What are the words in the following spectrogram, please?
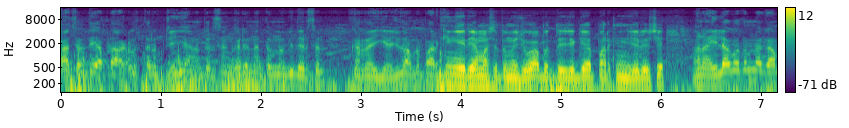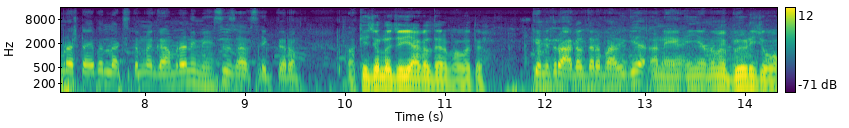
પાછળથી આપણે આગળ તરફ જઈએ અને દર્શન કરીને તમને બી દર્શન કરાવી ગયા. હજુ આપણે પાર્કિંગ એરિયામાં છે તમે જો આ બધી જગ્યાએ પાર્કિંગ એરિયા છે. અને આ ઇલાકો તમને ગામડા સ્ટાઈપ જ લાગશે તમને ગામડાની મહેસૂસ આવશે એક તરફ. બાકી ચલો જઈએ આગળ તરફ હવે તો. કે મિત્રો આગળ તરફ આવી ગયા અને અહીંયા તમે ભીડ જુઓ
